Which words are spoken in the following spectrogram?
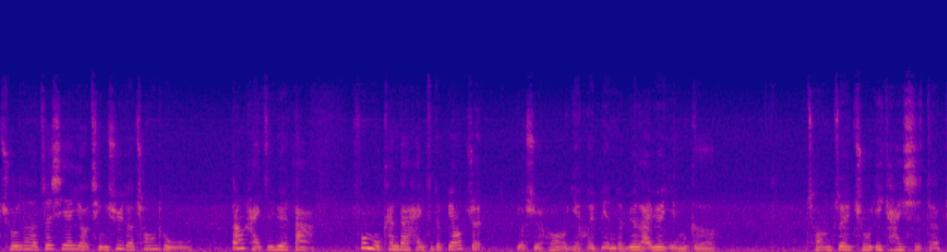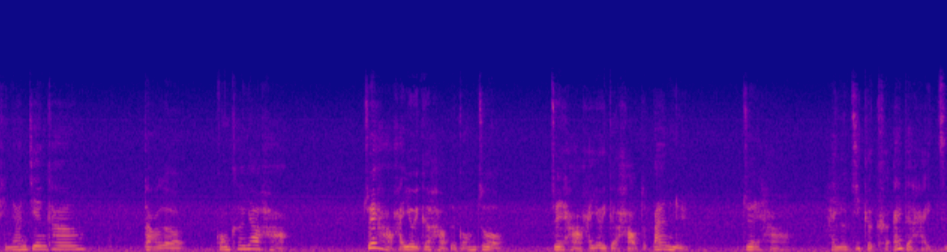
除了这些有情绪的冲突，当孩子越大，父母看待孩子的标准，有时候也会变得越来越严格。从最初一开始的平安健康，到了功课要好，最好还有一个好的工作，最好还有一个好的伴侣，最好还有几个可爱的孩子。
